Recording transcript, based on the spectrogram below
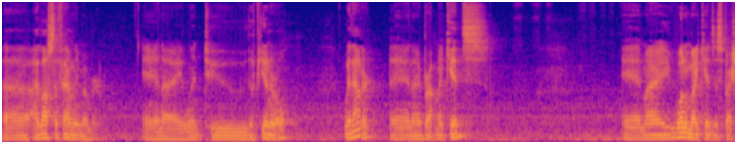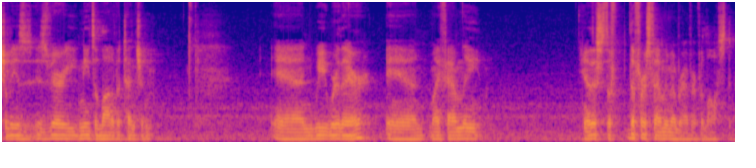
uh, I lost a family member, and I went to the funeral without her, and I brought my kids. And my one of my kids especially is is very needs a lot of attention. And we were there, and my family. You know, this is the the first family member I've ever lost.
